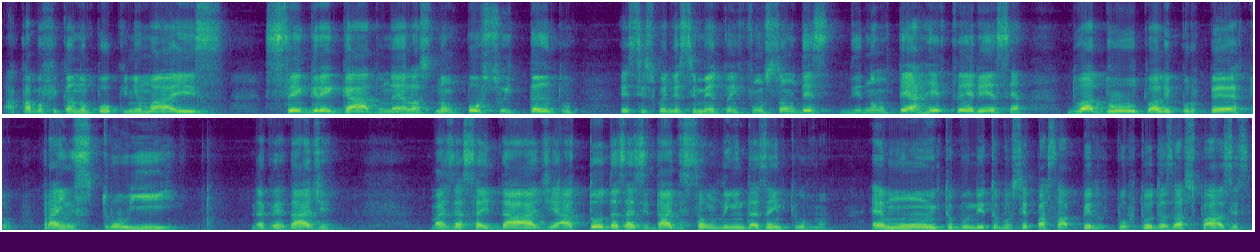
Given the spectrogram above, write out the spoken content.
acabam ficando um pouquinho mais segregado, né? Elas não possuem tanto esses conhecimentos em função de, de não ter a referência do adulto ali por perto para instruir, não é verdade? Mas essa idade, a, todas as idades são lindas, hein, turma? É muito bonito você passar por, por todas as fases,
